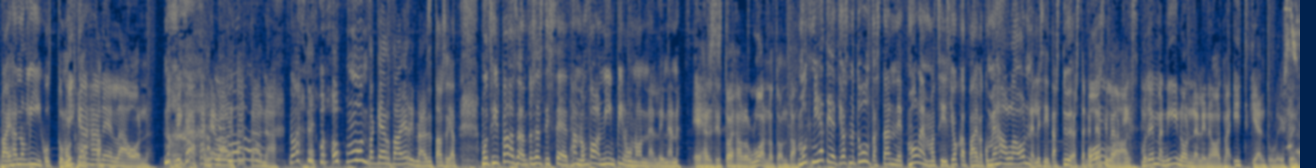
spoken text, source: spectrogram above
tai hän on liikuttunut. mikä mutta... hänellä on? Mikä hänellä on hätänä? No hänellä on ollut monta kertaa erinäiset asiat. Mutta siis pääsääntöisesti se, että hän on vaan niin pirun onnellinen. Eihän siis toihan ole luonnotonta. Mutta mieti, että jos me tultais tänne molemmat siis joka päivä, kun mehän ollaan onnellisia tästä työstä nyt esimerkiksi. Mutta en mä niin onnellinen ole, että mä itkien tulisin.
